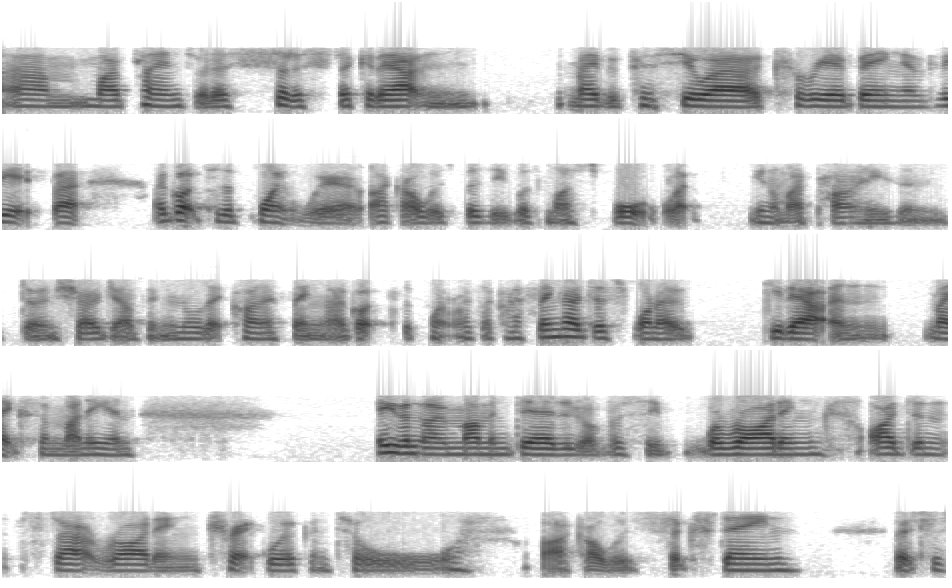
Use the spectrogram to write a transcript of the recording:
Um, my plans were to sort of stick it out and maybe pursue a career being a vet, but I got to the point where like I was busy with my sport, like you know my ponies and doing show jumping and all that kind of thing. I got to the point where I was like, I think I just want to get out and make some money and even though mum and dad obviously were riding, I didn't start riding track work until like I was 16, which is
